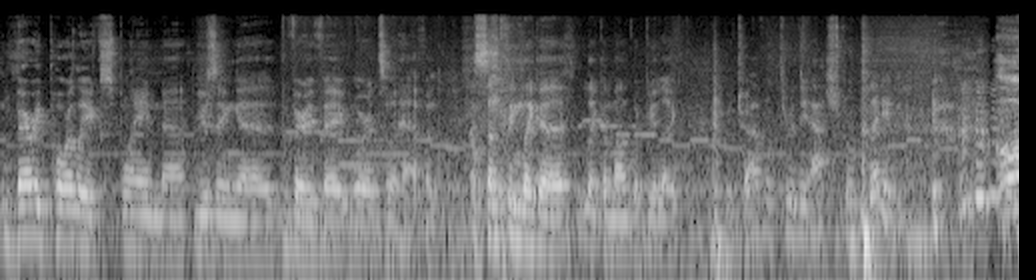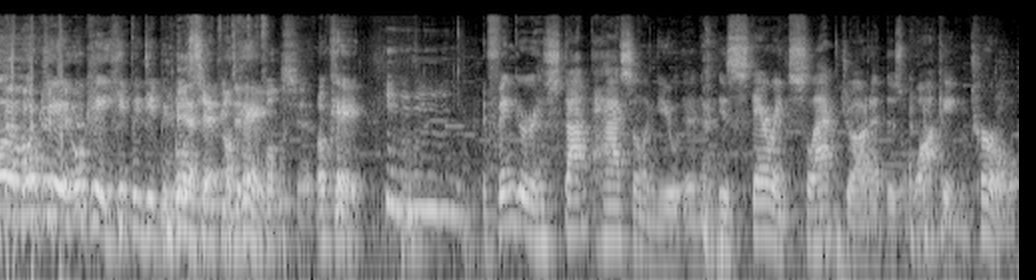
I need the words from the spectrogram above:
very poorly explain uh, using uh, very vague words what happened. Something like a like a monk would be like, "We traveled through the astral plane." Oh, okay, okay, hippy dippy bullshit. Yeah, okay, bullshit. okay. Finger has stopped hassling you and is staring slack-jawed at this walking turtle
